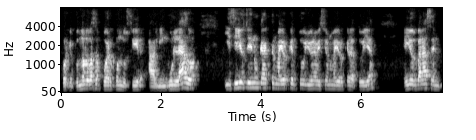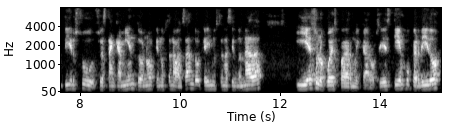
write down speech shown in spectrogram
porque pues no lo vas a poder conducir a ningún lado y si ellos tienen un carácter mayor que el tuyo y una visión mayor que la tuya, ellos van a sentir su, su, estancamiento, ¿no? Que no están avanzando, que ahí no están haciendo nada. Y eso lo puedes pagar muy caro. Si es tiempo perdido,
